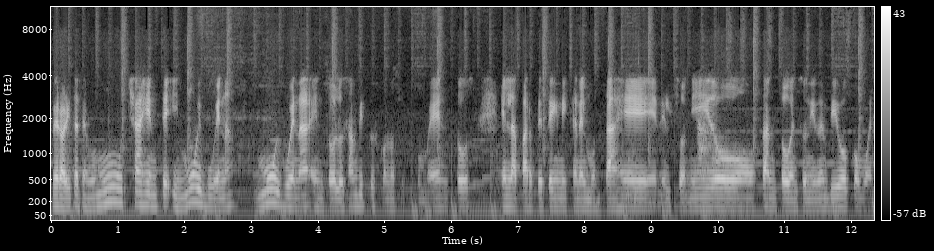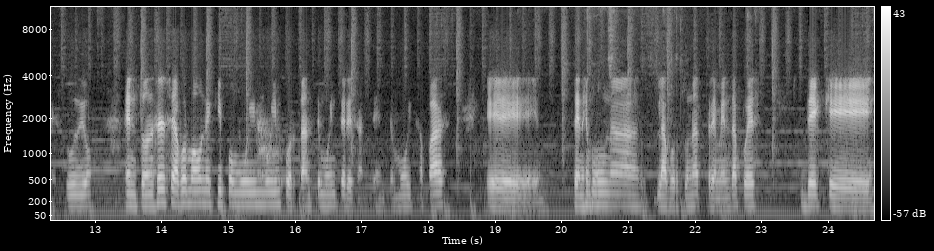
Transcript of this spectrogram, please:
pero ahorita tenemos mucha gente y muy buena, muy buena en todos los ámbitos, con los instrumentos, en la parte técnica, en el montaje, en el sonido, tanto en sonido en vivo como en estudio. Entonces se ha formado un equipo muy, muy importante, muy interesante, gente muy capaz. Eh, tenemos una, la fortuna tremenda pues de que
